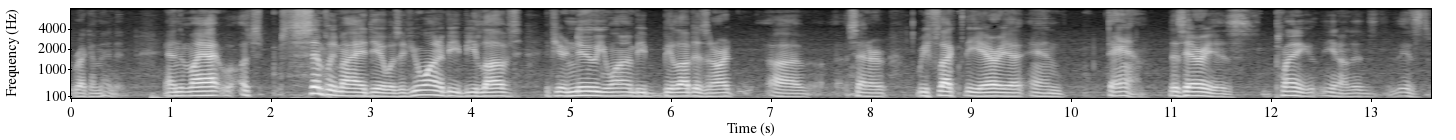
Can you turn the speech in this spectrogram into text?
recommended?" And my uh, simply my idea was, if you want to be beloved, if you're new, you want to be beloved as an art uh, center, reflect the area. And damn, this area is plenty. You know, it's,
